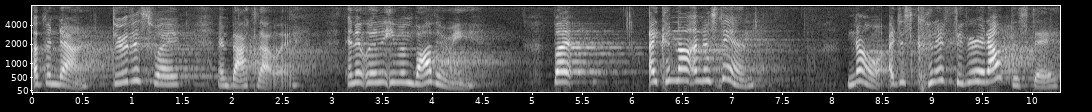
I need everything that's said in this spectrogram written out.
up and down, through this way and back that way, and it wouldn't even bother me. But I could not understand. No, I just couldn't figure it out this day.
